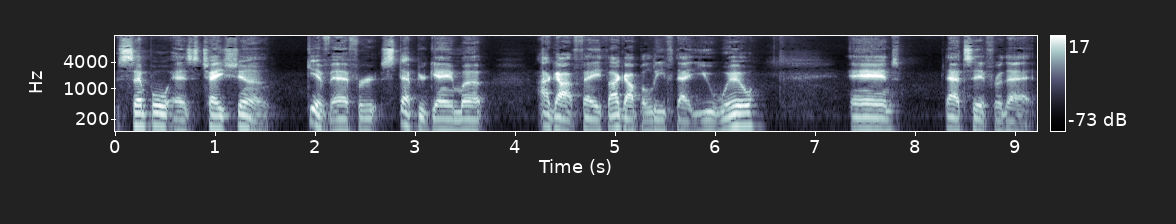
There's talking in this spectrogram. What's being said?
simple as Chase Young. Give effort, step your game up I got faith. I got belief that you will. And that's it for that.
